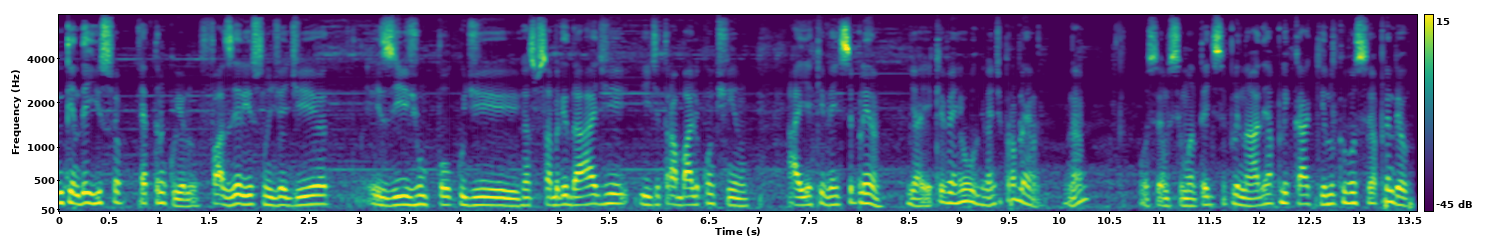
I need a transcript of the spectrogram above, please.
Entender isso é tranquilo. Fazer isso no dia a dia exige um pouco de responsabilidade e de trabalho contínuo. Aí é que vem disciplina. E aí é que vem o grande problema, né? Você se manter disciplinado em aplicar aquilo que você aprendeu.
